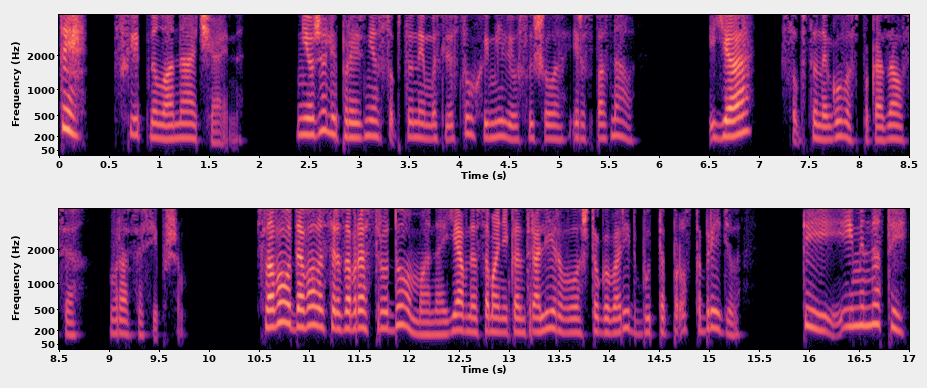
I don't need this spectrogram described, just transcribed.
«Ты!» — всхлипнула она отчаянно. Неужели произнес собственные мысли вслух, Эмилия услышала и распознала? «Я?» — собственный голос показался в раз осипшим. Слова удавалось разобрать с трудом, она явно сама не контролировала, что говорит, будто просто бредила. «Ты, именно ты.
